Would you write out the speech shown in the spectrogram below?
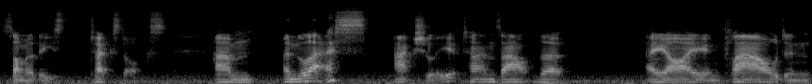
some of these tech stocks. Um, unless actually it turns out that AI and cloud and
